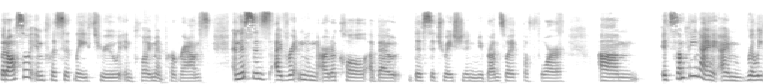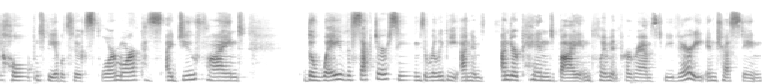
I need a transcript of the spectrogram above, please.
but also implicitly through employment programs. And this is, I've written an article about this situation in New Brunswick before. Um, it's something I, I'm really hoping to be able to explore more because I do find the way the sector seems to really be un- underpinned by employment programs to be very interesting.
